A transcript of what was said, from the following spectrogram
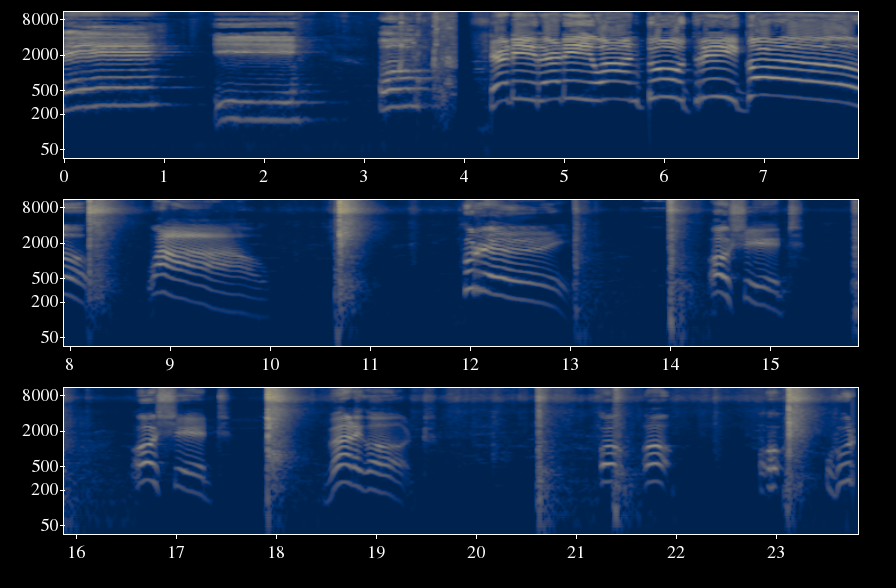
E I O Ready, ready, one, two, three, go! Wow! Hooray! Oh shit! Oh shit! Very good! Oh, oh, oh, hooray!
